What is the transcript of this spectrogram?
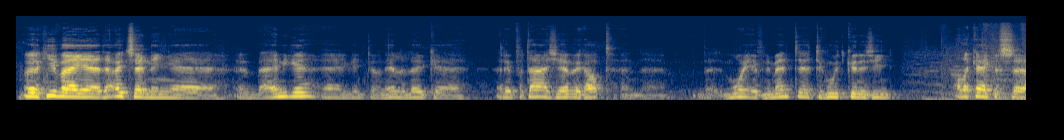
Dan wil ik hierbij eh, de uitzending eh, eh, beëindigen. Eh, ik denk dat we een hele leuke reportage hebben gehad en eh, een mooi evenement tegemoet kunnen zien. Alle kijkers eh,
